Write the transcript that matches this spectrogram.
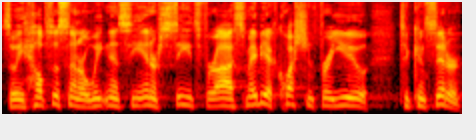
So he helps us in our weakness, he intercedes for us. Maybe a question for you to consider.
